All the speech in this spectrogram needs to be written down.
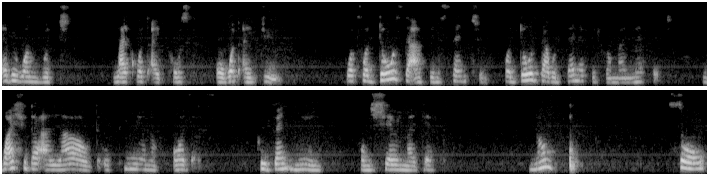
everyone would like what I post or what I do. But for those that have been sent to, for those that would benefit from my message, why should I allow the opinion of others prevent me from sharing my gift? No. So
